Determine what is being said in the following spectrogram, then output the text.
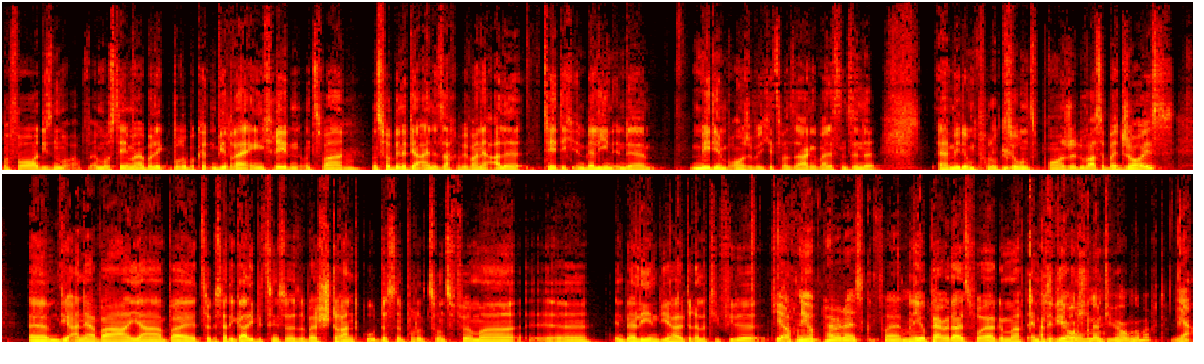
bevor diesem aus Thema überlegt, worüber könnten wir drei eigentlich reden. Und zwar, uns verbindet ja eine Sache, wir waren ja alle tätig in Berlin in der Medienbranche, würde ich jetzt mal sagen, im weitesten Sinne. Äh, Medienproduktionsbranche. Du warst ja bei Joyce. Ähm, die Anja war ja bei Circus Sadigali beziehungsweise bei Strandgut. Das ist eine Produktionsfirma äh, in Berlin, die halt relativ viele Die auch Sachen Neo macht. Paradise vorher gemacht. Neo Paradise vorher gemacht. MTV Hattet ihr auch schon MTV Home gemacht? Ja.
